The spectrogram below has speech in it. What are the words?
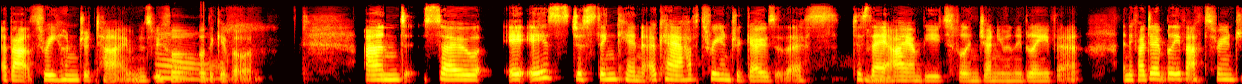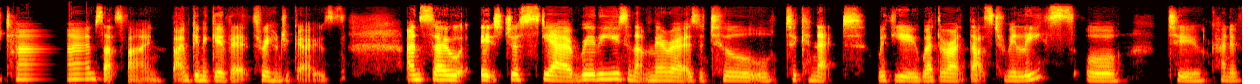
about 300 times before Aww. they give up. And so it is just thinking, okay, I have 300 goes at this to say mm. I am beautiful and genuinely believe it. And if I don't believe it after 300 times, that's fine. But I'm going to give it 300 goes. And so it's just, yeah, really using that mirror as a tool to connect with you, whether that's to release or to kind of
